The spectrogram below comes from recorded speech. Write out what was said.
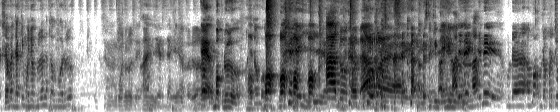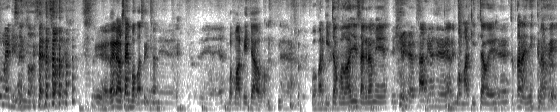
Siapa Jaki mau jawab duluan atau gua dulu? hmm, gua dulu sih Anjir, Jaki. Iya, dulu. gua dulu. Eh, Bob dulu. Bob, Bob, Bob. Bob, Bob, Bob. Iya. Aduh, saudara. Habis itu Kim Tae Hyun. Ini ini udah apa udah percuma di sensor sensor ya. Iya, tapi nama saya Bob aslinya. Iya ya. Bob Markicau. Bob Markicau follow aja Instagramnya ya. Iya, cari aja ya. Cari Bob Markicau ya. Iya. Cepetan nanya kenapa ya?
